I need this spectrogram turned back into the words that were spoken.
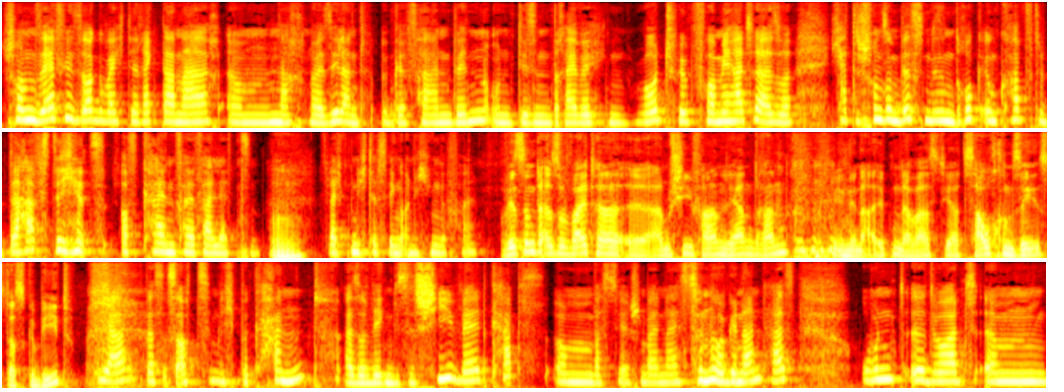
schon sehr viel Sorge, weil ich direkt danach ähm, nach Neuseeland gefahren bin und diesen dreiwöchigen Roadtrip vor mir hatte. Also ich hatte schon so ein bisschen diesen Druck im Kopf, du darfst dich jetzt auf keinen Fall verletzen. Vielleicht bin ich deswegen auch nicht hingefallen. Wir sind also weiter äh, am Skifahren lernen dran in den Alpen. Da warst du ja. Zauchensee ist das Gebiet. Ja, das ist auch ziemlich bekannt, also wegen dieses Ski-Weltcups, ähm, was du ja schon bei Nice to Know genannt hast. Und äh, dort ähm,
